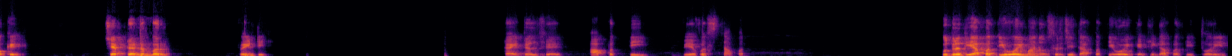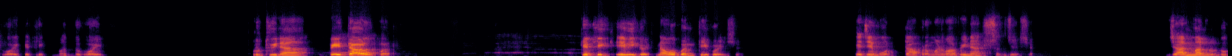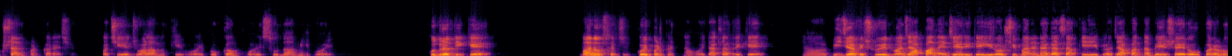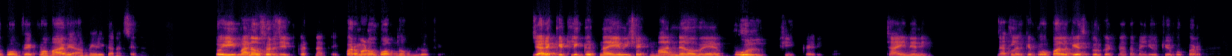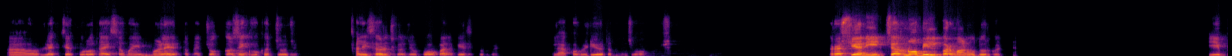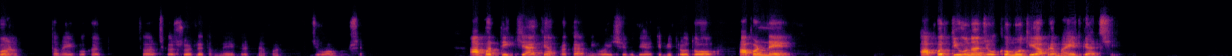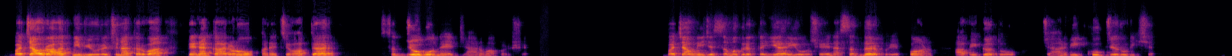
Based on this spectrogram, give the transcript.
Okay. Chapter number twenty title છે આપત્તિ વ્યવસ્થાપન. કુદરતી આપત્તિ હોય, માનવ સર્જિત આપત્તિ હોય, કેટલીક આપત્તિ ત્વરિત હોય, કેટલીક મંદ હોય. પૃથ્વીના પેટાળ ઉપર કેટલીક એવી ઘટનાઓ બનતી હોય છે કે જે મોટા પ્રમાણમાં વિનાશ સર્જે છે. જાનમાલનું નુકસાન પણ કરે છે. પછી એ જ્વાળામુખી હોય, ભૂકંપ હોય, સુનામી હોય, કુદરતી કે માનવ સર્જિત કોઈ પણ ઘટના હોય. દાખલા તરીકે બીજા વિશ્વયુદ્ધમાં જાપાને જે રીતે હિરોશીમા અને નાગાસાકી જાપાનના બે શહેરો ઉપર અણુ બોમ્બ ફેંકવામાં આવ્યા, અમેરિકાના સેના તો એ માનવ સર્જિત ઘટના થઈ. પરમાણુ બોમ્બનો હુમલો થયો. જ્યારે કેટલીક ઘટના એવી છે કે માનવે ભૂલથી કરી હોય. ચાઈને નહીં. દાખલા કે ભોપાલ ગેસ દુર્ઘટના તમે યુટ્યુબ ઉપર લેક્ચર પૂરો થાય, સમય મળે, તમે ચોક્કસ એક વખત જોજો. ખાલી સર્ચ કરજો ભોપાલ ગેસ દુર્ઘટના. એટલે વીડિયો તમને જોવા મળશે. રશિયાની ચર્નોબિલ પરમાણુ દુર્ઘટના. એ પણ તમે એક વખત સર્ચ કરશો એટલે તમને એ ઘટના પણ જોવા મળશે. આપત્તિ કયા કયા પ્રકારની હોય છે, વિદ્યાર્થી મિત્રો? તો આપણને આપત્તિઓના જોખમોથી આપણે માહિતગાર છીએ. બચાવ રાહતની વ્યૂહરચના કરવા તેના કારણો અને જવાબદાર સંજોગોને જાણવા પડશે. બચાવની જે સમગ્ર તૈયારીઓ છે, એના સંદર્ભે પણ આ વિગતો જાણવી ખૂબ જરૂરી છે.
